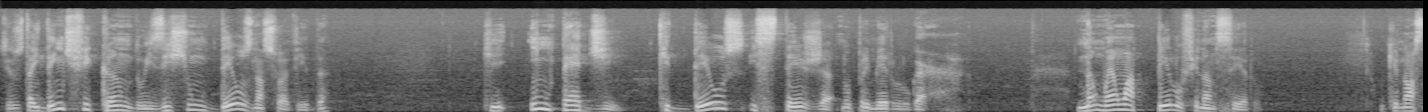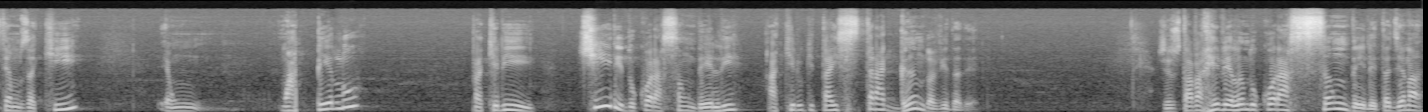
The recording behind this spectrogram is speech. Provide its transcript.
Jesus está identificando, existe um Deus na sua vida que impede que Deus esteja no primeiro lugar. Não é um apelo financeiro. O que nós temos aqui é um, um apelo para que ele tire do coração dele aquilo que está estragando a vida dele. Jesus estava revelando o coração dele, está dizendo:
